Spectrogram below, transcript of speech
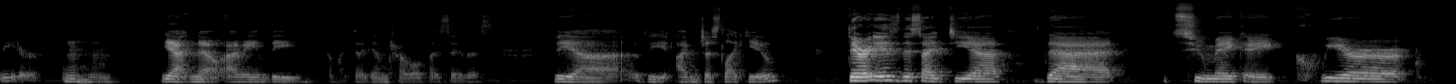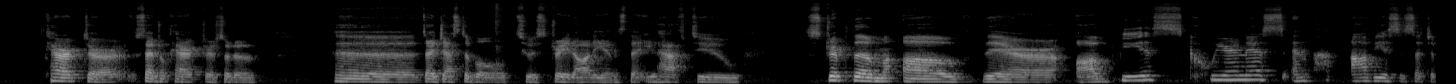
reader. Mm-hmm. Yeah, no, I mean the. Am I gonna get in trouble if I say this? The uh, the I'm just like you. There is this idea that to make a queer character, central character, sort of uh, digestible to a straight audience, that you have to strip them of their obvious queerness. And obvious is such a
